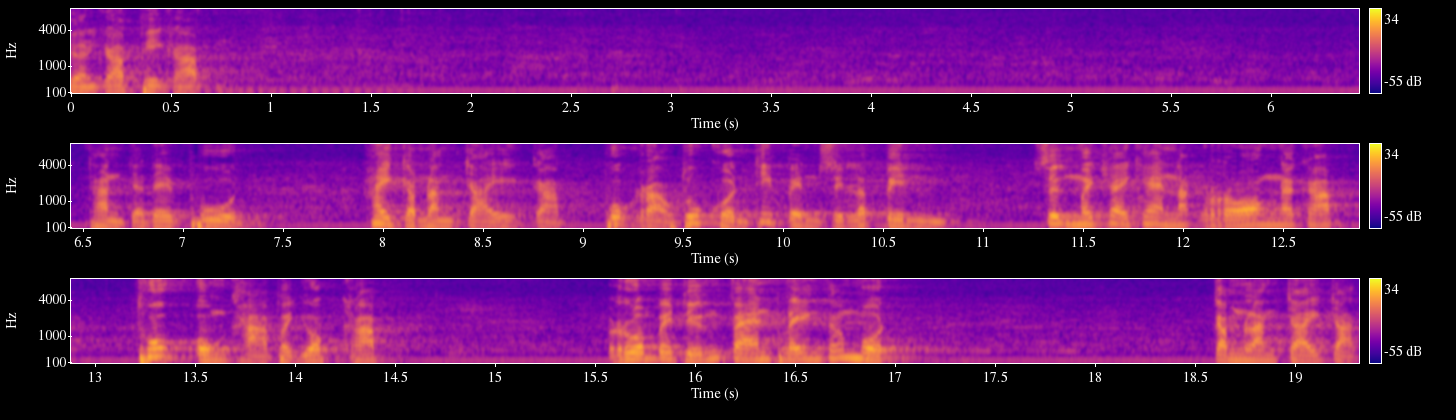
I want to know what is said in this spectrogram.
ชิญครับพี่ครับ ท่านจะได้พูดให้กำลังใจกับพวกเราทุกคนที่เป็นศิลปิน ซึ่งไม่ใช่แค่นักร้องนะครับ ทุกองค์ขาพยพครับ รวมไปถึงแฟนเพลงทั้งหมดกำลังใจจาก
